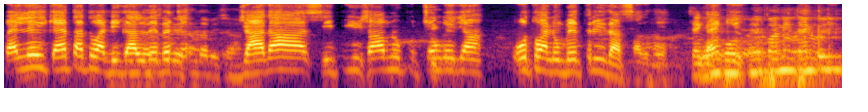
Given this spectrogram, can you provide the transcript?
ਪਹਿਲੇ ਹੀ ਕਹਿਤਾ ਤੁਹਾਡੀ ਗੱਲ ਦੇ ਵਿੱਚ ਜ਼ਿਆਦਾ ਸੀਪੀ ਸਾਹਿਬ ਨੂੰ ਪੁੱਛੋਗੇ ਜਾਂ ਉਹ ਤੁਹਾਨੂੰ ਬਿਹਤਰੀ ਦੱਸ ਸਕਦੇ। Thank ਥੈਂਕ ਯੂ ਮਿਹਰਬਾਨੀ ਥੈਂਕ ਯੂ ਜੀ।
